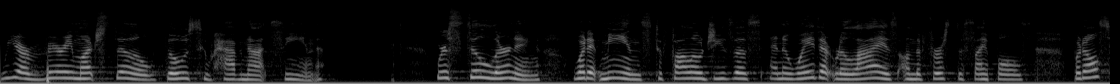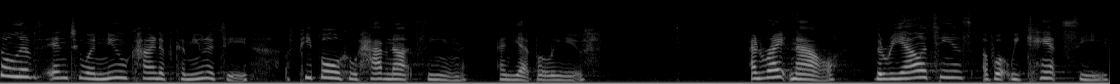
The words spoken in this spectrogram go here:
we are very much still those who have not seen. We're still learning what it means to follow Jesus in a way that relies on the first disciples, but also lives into a new kind of community of people who have not seen and yet believe. And right now, the realities of what we can't see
